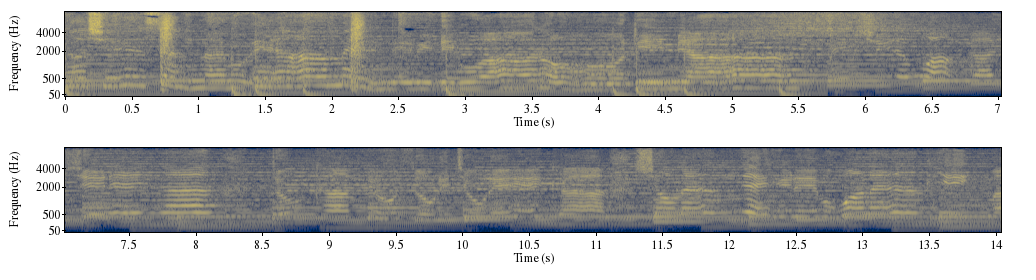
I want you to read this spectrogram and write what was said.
ငါရှိစံနိုင်မှုအင်အားမင်းနေပြီဒီဘဝတော့ဒီများရှိတဲ့ဘဝကရင်နေငါဒုက္ခမျိုးစုံတွေကြုံတဲ့အခါရှောင်းလန်းနေတဲ့ဘဝလန်းခီမှ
